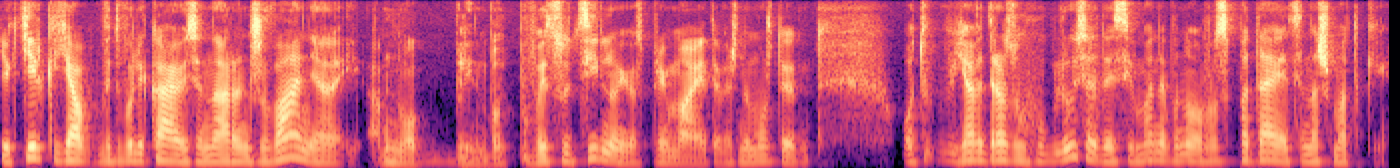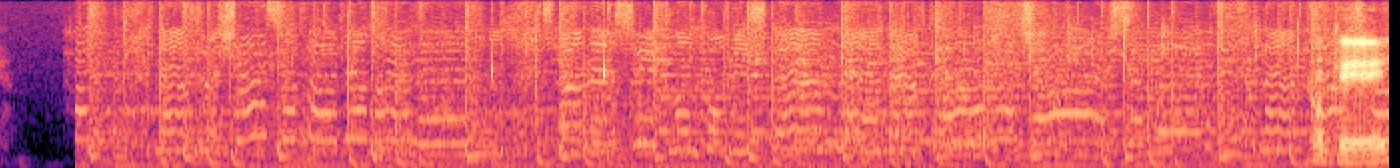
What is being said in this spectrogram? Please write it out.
Як тільки я відволікаюся на аранжування, ну блін, бо ви суцільно його сприймаєте, ви ж не можете. От я відразу гублюся десь, і в мене воно розпадається на шматки. Окей.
